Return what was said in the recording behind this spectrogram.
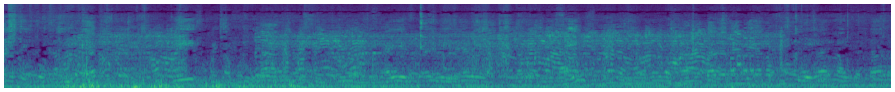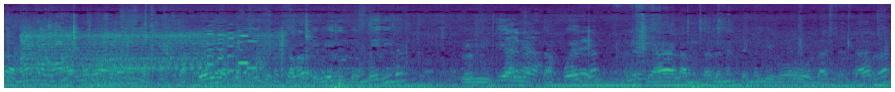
militares, y pues afortunadamente ahí está el dinero de la que. Lamentablemente ya no pudo llegar la chatarra hasta Puebla, porque dicen estaba que vienen de Mérida, se dirigían hasta Puebla, ya lamentablemente no llegó la chatarra,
